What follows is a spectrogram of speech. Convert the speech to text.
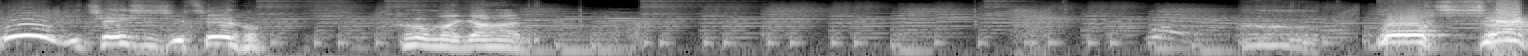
Woo, he chases you too. Oh my god. Bullshit!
